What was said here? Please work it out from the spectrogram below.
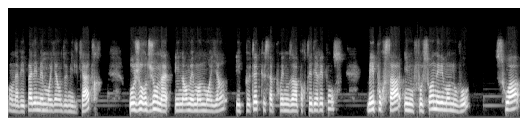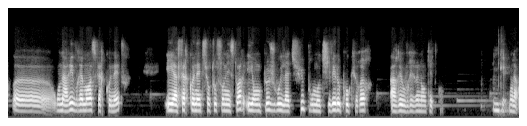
On n'avait pas les mêmes mm. moyens en 2004. Aujourd'hui, on a énormément de moyens et peut-être que ça pourrait nous apporter des réponses. Mais pour ça, il nous faut soit un élément nouveau, soit euh, on arrive vraiment à se faire connaître et à faire connaître surtout son histoire et on peut jouer là-dessus pour motiver le procureur à réouvrir une enquête. Voilà.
